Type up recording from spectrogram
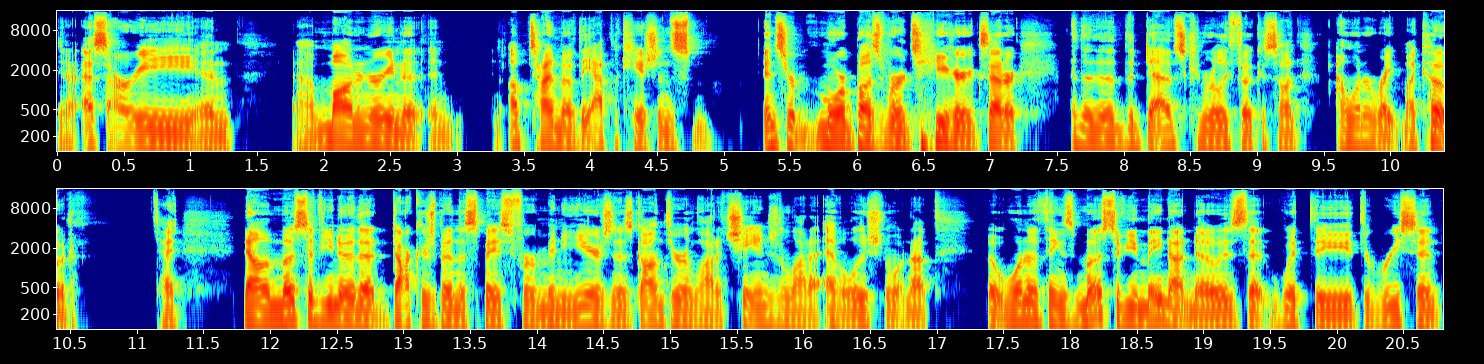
you know SRE and uh, monitoring and uptime of the applications. Insert more buzzwords here, et cetera. And then the, the devs can really focus on I want to write my code. Okay, now, most of you know that Docker's been in the space for many years and has gone through a lot of change and a lot of evolution and whatnot. But one of the things most of you may not know is that with the the recent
